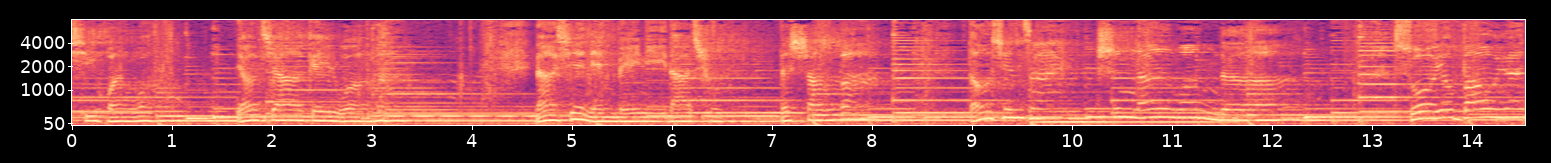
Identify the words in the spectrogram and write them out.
喜欢我，要嫁给我了。那些年被你打出的伤疤，到现在是难忘的啊。所有抱怨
